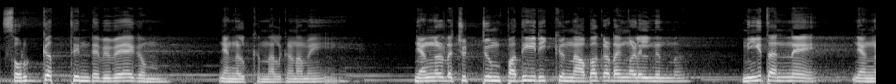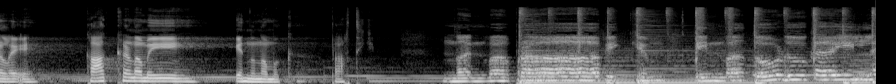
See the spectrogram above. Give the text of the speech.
സ്വർഗത്തിന്റെ വിവേകം ഞങ്ങൾക്ക് നൽകണമേ. ഞങ്ങളുടെ ചുറ്റും പതിയിരിക്കുന്ന അപകടങ്ങളിൽ നിന്ന് നീ തന്നെ ഞങ്ങളെ കാക്കണമേ എന്ന് നമുക്ക് പ്രാർത്ഥിക്കാം. നന്മ പ്രാപിക്കും തിന്മ തൊടുകയില്ല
